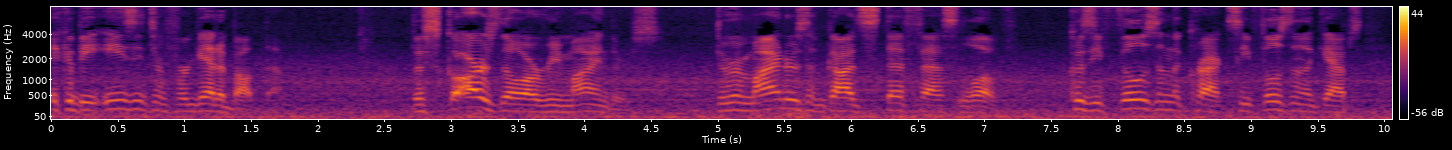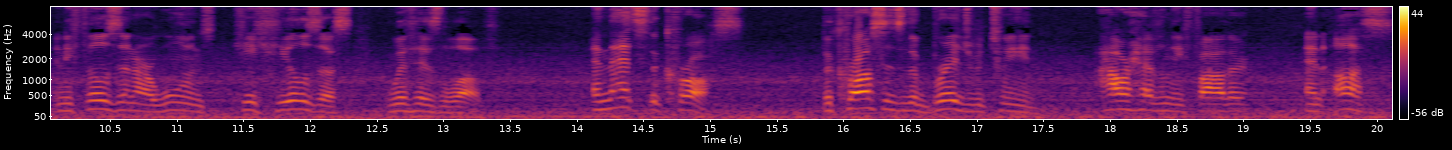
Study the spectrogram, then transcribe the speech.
it could be easy to forget about them. The scars, though, are reminders. The reminders of God's steadfast love. Because He fills in the cracks, He fills in the gaps, and He fills in our wounds. He heals us with His love. And that's the cross. The cross is the bridge between our Heavenly Father and us.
